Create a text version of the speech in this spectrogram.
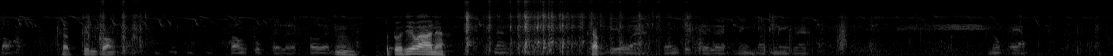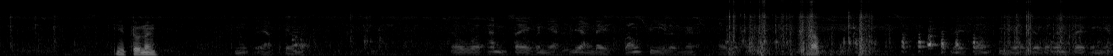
กล่องครับตื่นกล่องสองตุกเตลิดเขาเอินอืมตัวที่ว่าเนี่ยนั่นครับที่ว่าสองตุกเตลิดนี่บักนี่ก็ นกแอบนี่ตัวหนึ่งนกแอบเป็นเราว่าท่านใส่เพันเนี่ยเลี้ยงได้สองปีเลยไหมเอาไว้ก่อนครับได้สองปีแล้วแต่ว่าท่านใส่เพันเนี่ย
